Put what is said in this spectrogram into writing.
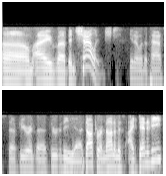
um, I've uh, been challenged, you know, in the past uh, few years uh, through the uh, Doctor Anonymous identity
